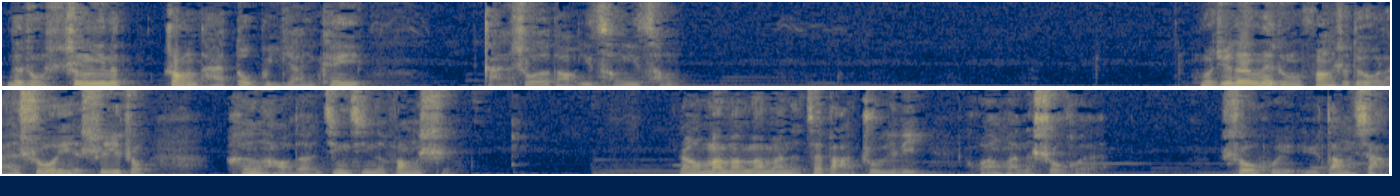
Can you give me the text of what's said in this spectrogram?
那种声音的状态都不一样，你可以感受得到一层一层。我觉得那种方式对我来说也是一种很好的静心的方式，然后慢慢慢慢的再把注意力缓缓的收回来，收回于当下。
